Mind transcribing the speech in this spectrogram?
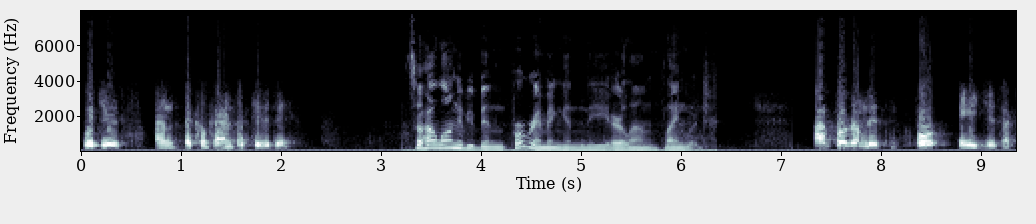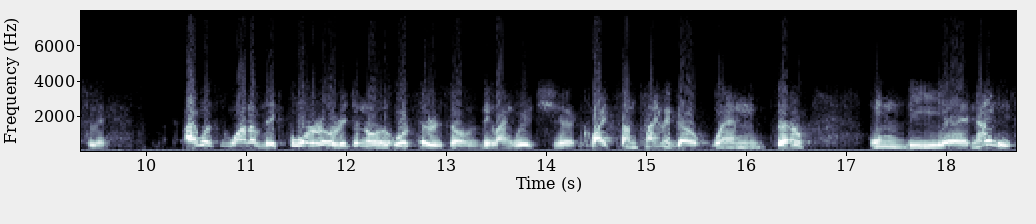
which is an, a concurrent activity. So, how long have you been programming in the Erlang language? I've programmed it for ages, actually. I was one of the four original authors of the language uh, quite some time ago. When so, in the uh, 90s,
